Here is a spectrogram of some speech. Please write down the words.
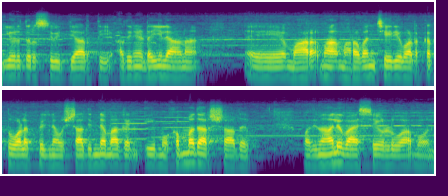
ഈ ഒരു ദൃശ്യ വിദ്യാർത്ഥി. അതിനിടയിലാണ് മറ മറവഞ്ചേരി വടക്കത്ത് വളപ്പിൽ നൗഷാദിന്റെ മകൻ ഈ മുഹമ്മദ് അർഷാദ് പതിനാല് വയസ്സേ ഉള്ളൂ ആ മോൻ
